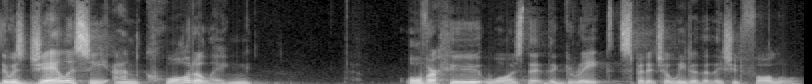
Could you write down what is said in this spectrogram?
there was jealousy and quarreling over who was the, the great spiritual leader that they should follow.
